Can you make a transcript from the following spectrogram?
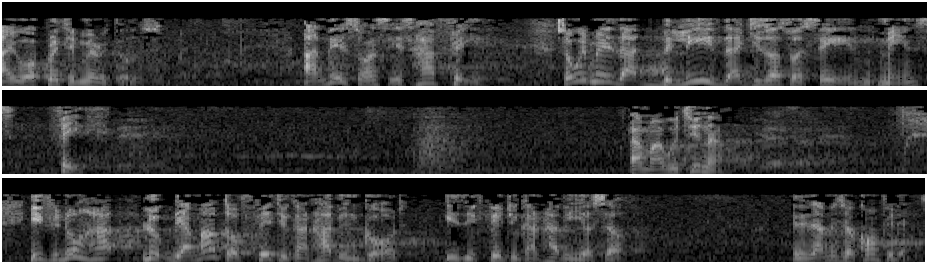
and you operate in miracles. And this one says, have faith. So it means that believe that Jesus was saying means faith. Am I with you now? If you don't have, look, the amount of faith you can have in God is the faith you can have in yourself. It determines your confidence.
